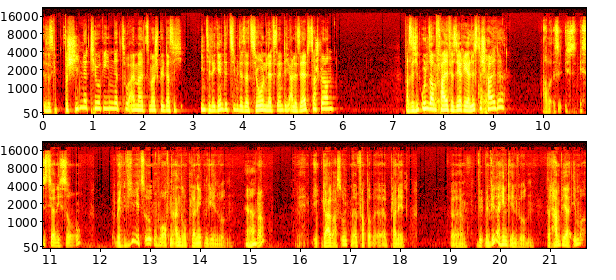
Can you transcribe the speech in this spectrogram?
es, es gibt verschiedene Theorien dazu. Einmal zum Beispiel, dass sich intelligente Zivilisationen letztendlich alle selbst zerstören. Was ich in unserem Aber- Fall für sehr realistisch aber- halte. Aber es ist, ist es ja nicht so, wenn wir jetzt irgendwo auf einen anderen Planeten gehen würden, Ja. Ne? Egal was, unten ein entfernter äh, Planet, äh, wenn wir da hingehen würden, dann haben wir ja immer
